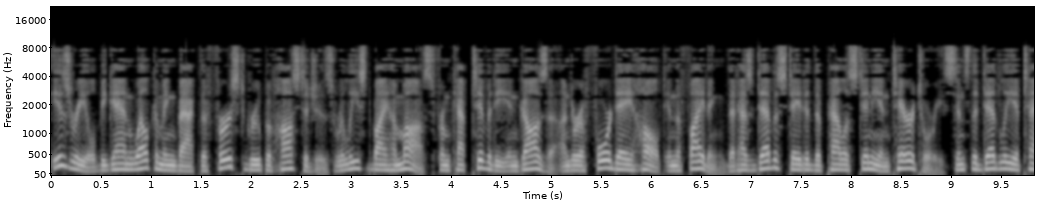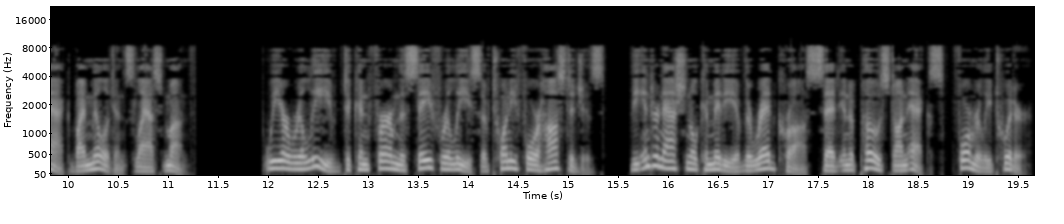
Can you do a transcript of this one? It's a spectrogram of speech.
Israel began welcoming back the first group of hostages released by Hamas from captivity in Gaza under a four day halt in the fighting that has devastated the Palestinian territory since the deadly attack by militants last month. We are relieved to confirm the safe release of 24 hostages, the International Committee of the Red Cross said in a post on X, formerly Twitter.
